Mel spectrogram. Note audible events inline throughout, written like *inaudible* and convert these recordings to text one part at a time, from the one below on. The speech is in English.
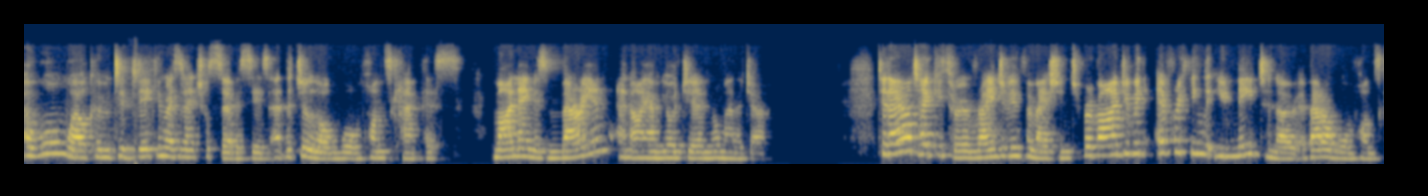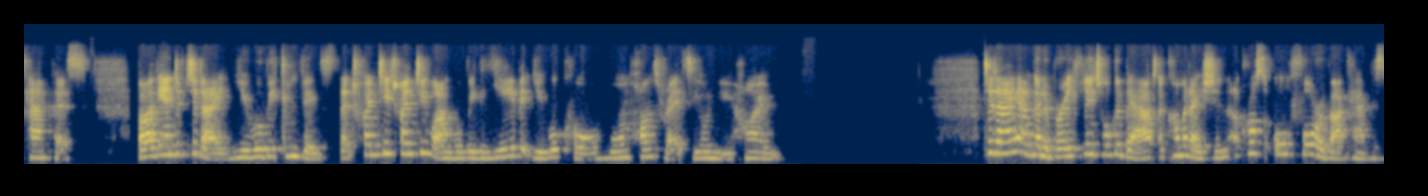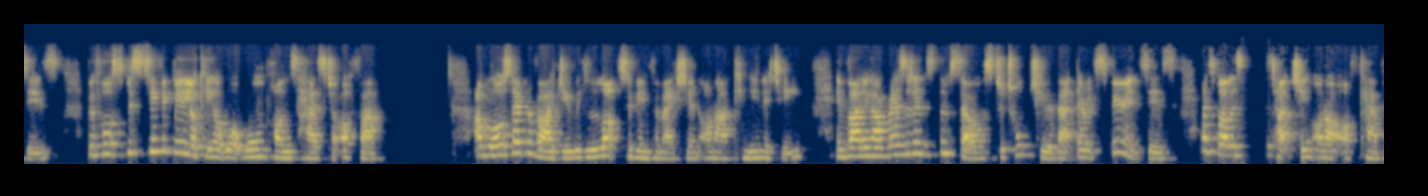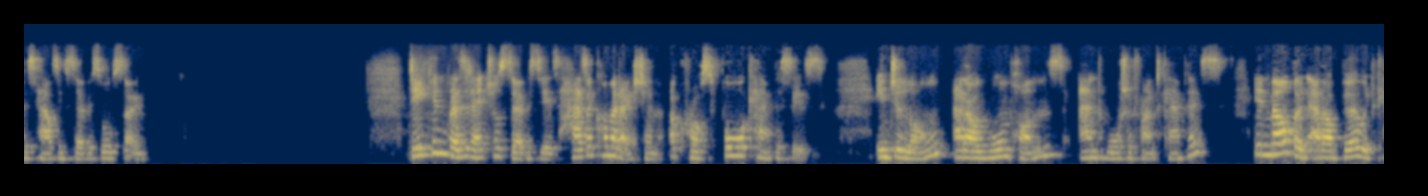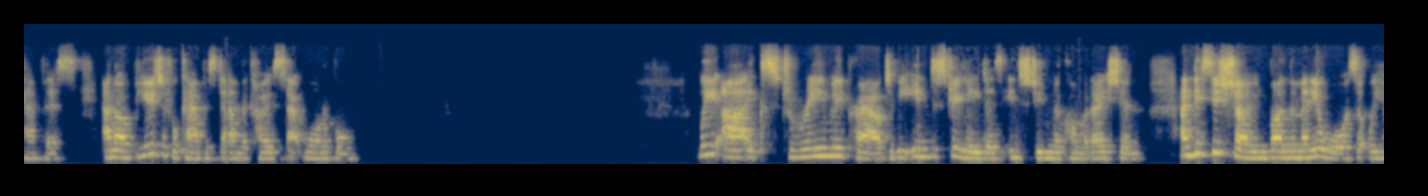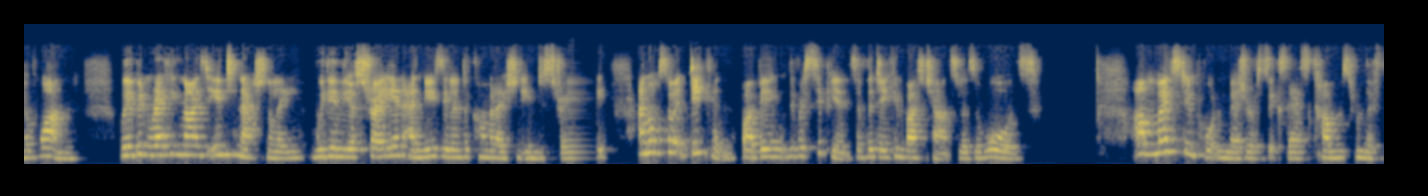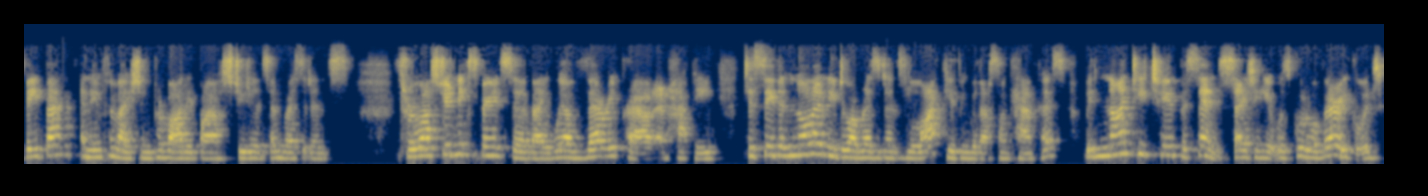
A warm welcome to Deakin Residential Services at the Geelong Waurn Ponds campus. My name is Marion and I am your General Manager. Today I'll take you through a range of information to provide you with everything that you need to know about our Waurn Ponds campus. By the end of today, you will be convinced that 2021 will be the year that you will call Waurn Ponds Res your new home. Today, I'm going to briefly talk about accommodation across all four of our campuses before specifically looking at what Waurn Ponds has to offer. I will also provide you with lots of information on our community, inviting our residents themselves to talk to you about their experiences, as well as touching on our off campus housing service also. Deakin Residential Services has accommodation across four campuses in Geelong at our Waurn Ponds and Waterfront campus, in Melbourne at our Burwood campus and our beautiful campus down the coast at Warrnambool. We are extremely proud to be industry leaders in student accommodation, and this is shown by the many awards that we have won. We have been recognised internationally within the Australian and New Zealand accommodation industry, and also at Deakin by being the recipients of the Deakin Vice Chancellor's Awards. Our most important measure of success comes from the feedback and information provided by our students and residents. Through our student experience survey, we are very proud and happy to see that not only do our residents like living with us on campus, with 92% stating it was good or very good,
